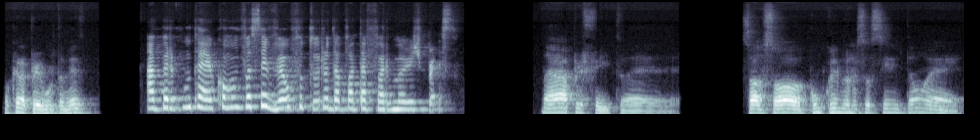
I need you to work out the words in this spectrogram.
qual era a pergunta mesmo? A pergunta é como você vê o futuro da plataforma WordPress? Ah, perfeito. É... Só, só concluindo o raciocínio, então, é...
